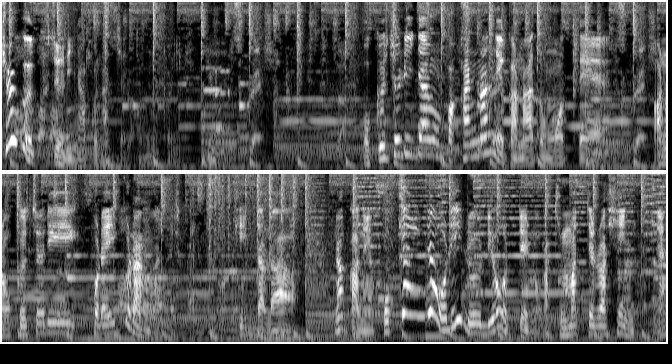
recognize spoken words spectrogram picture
すぐ薬なくなっちゃった本当に、お薬代もバカになんねえかなと思ってあの薬これいくらなんですかって聞いたらなんかね保険で降りる量っていうのが決まってるらしいのよね。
